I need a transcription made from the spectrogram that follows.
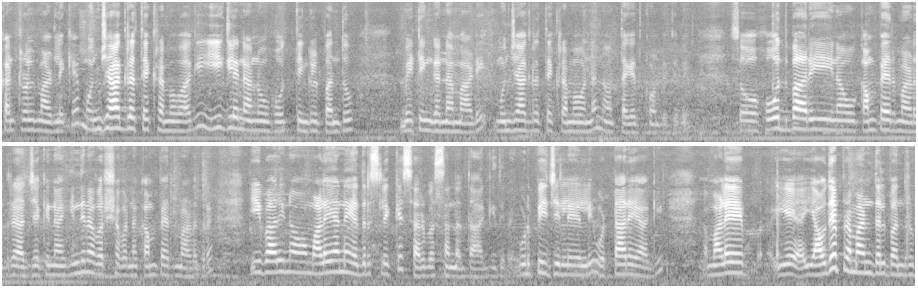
ಕಂಟ್ರೋಲ್ ಮಾಡಲಿಕ್ಕೆ ಮುಂಜಾಗ್ರತೆ ಕ್ರಮವಾಗಿ ಈಗಲೇ ನಾನು ಹೋದ ತಿಂಗಳು ಬಂದು ಮೀಟಿಂಗನ್ನು ಮಾಡಿ ಮುಂಜಾಗ್ರತೆ ಕ್ರಮವನ್ನು ನಾವು ತೆಗೆದುಕೊಂಡಿದ್ದೀವಿ. ಸೊ ಹೋದ ಬಾರಿ ನಾವು ಕಂಪೇರ್ ಮಾಡಿದ್ರೆ ಅಜ್ಜಕ್ಕಿನ ಹಿಂದಿನ ವರ್ಷವನ್ನು ಕಂಪೇರ್ ಮಾಡಿದ್ರೆ ಈ ಬಾರಿ ನಾವು ಮಳೆಯನ್ನು ಎದುರಿಸಲಿಕ್ಕೆ ಸರ್ವಸನ್ನದ್ಧ ಆಗಿದ್ದೀವಿ ಉಡುಪಿ ಜಿಲ್ಲೆಯಲ್ಲಿ ಒಟ್ಟಾರೆಯಾಗಿ ಮಳೆ ಯಾವುದೇ ಪ್ರಮಾಣದಲ್ಲಿ ಬಂದರೂ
